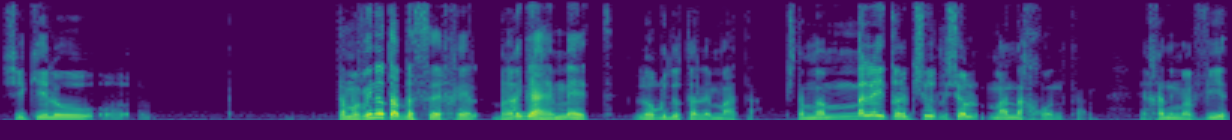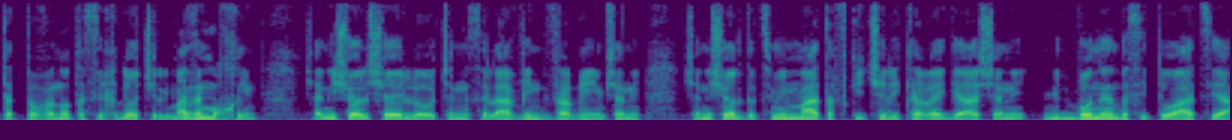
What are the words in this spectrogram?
שהיא כאילו... אתה מבין אותה בשכל, ברגע האמת, להוריד אותה למטה. כשאתה מלא התרגשות לשאול מה נכון כאן. איך אני מביא את התובנות השכליות שלי, מה זה מוחין? שאני שואל שאלות, שאני מנסה להבין דברים, שאני, שאני שואל את עצמי מה התפקיד שלי כרגע, שאני מתבונן בסיטואציה,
